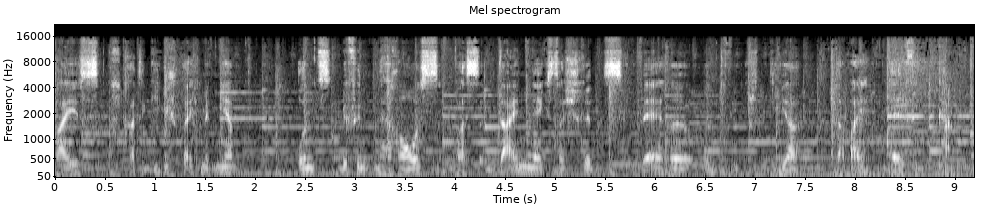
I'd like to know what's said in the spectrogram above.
kostenfreies Strategiegespräch mit mir und wir finden heraus, was dein nächster Schritt wäre und wie ich dir dabei helfen kann.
